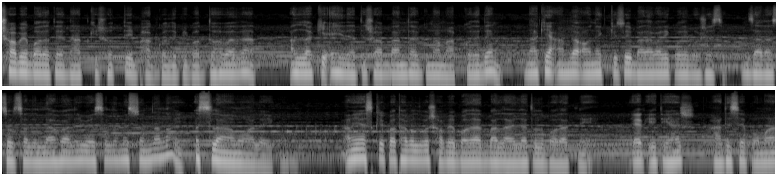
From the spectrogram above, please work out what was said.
সবে বরাতের রাত কি সত্যি ভাগ্য লিপিবদ্ধ হওয়ার রাত? আল্লাহ কি এই রাতে সব বান্দার গুণা মাফ করে দেন, নাকি আমরা অনেক কিছুই বাড়াবাড়ি করে বসেছি, যা রাসুল সাল্লাহ আলী আসাল্লামের সন্না নয়? আসসালামু আলাইকুম। আমি আজকে কথা বলব সবে বরাত বা লাইলাতুল বরাত নিয়ে। এর ইতিহাস, হাদিসে প্রমাণ,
